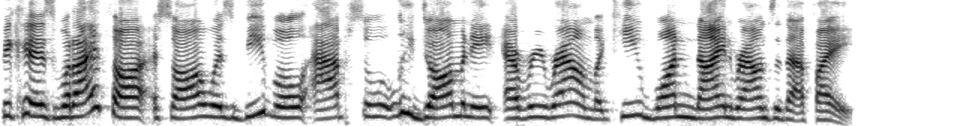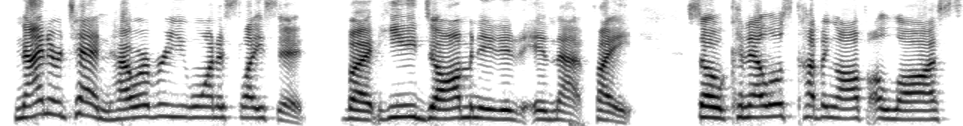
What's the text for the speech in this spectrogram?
Because what I thought saw was Bivol absolutely dominate every round. Like he won nine rounds of that fight, nine or 10, however you want to slice it. But he dominated in that fight. So Canelo's coming off a loss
